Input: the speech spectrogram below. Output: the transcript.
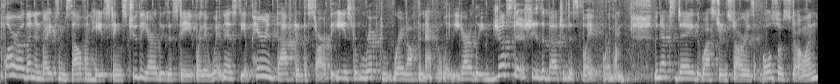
Poirot then invites himself and Hastings to the Yardley's estate where they witness the apparent theft of the Star of the East ripped right off the neck of Lady Yardley just as she's about to display it for them. The next day, the Western Star is also stolen,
